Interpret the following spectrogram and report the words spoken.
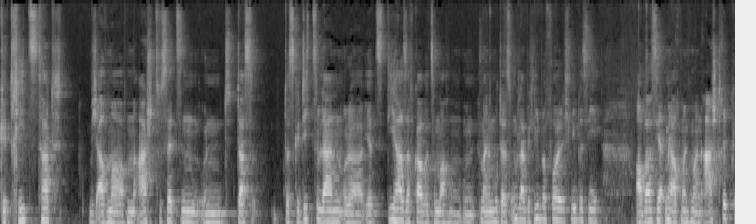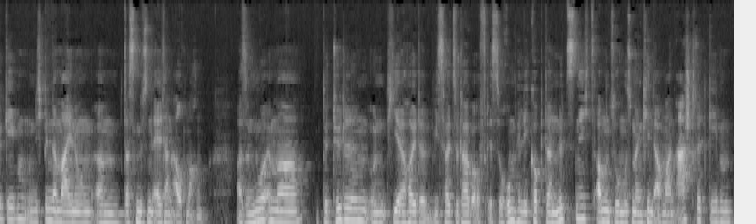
getriezt hat, mich auch mal auf den Arsch zu setzen und das, das Gedicht zu lernen oder jetzt die Hausaufgabe zu machen. Und meine Mutter ist unglaublich liebevoll, ich liebe sie. Aber sie hat mir auch manchmal einen Arschtritt gegeben und ich bin der Meinung, ähm, das müssen Eltern auch machen. Also nur immer betüdeln und hier heute, wie es heutzutage oft ist, so rumhelikoptern nützt nichts. Ab und zu muss man ein Kind auch mal einen Arschtritt geben,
